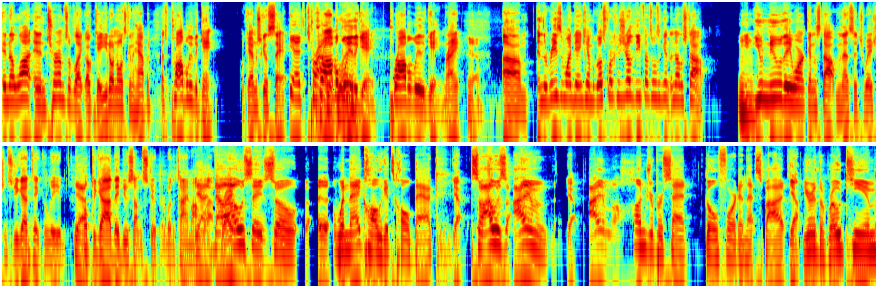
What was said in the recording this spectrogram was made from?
in a lot in terms of like, okay, you don't know what's gonna happen. That's probably the game. Okay, I'm just gonna say it. Yeah, it's probably probably. the game. Probably the game, right? yeah Um, and the reason why Dan Campbell goes for it because you know the defense wasn't getting another stop. Mm-hmm. You, you knew they weren't going to stop him in that situation, so you got to take the lead. Yeah. Hope to God they do something stupid with a timeout yeah left, now right? I would say so uh, when that call gets called back Yeah. so I was I am yeah, I am a hundred percent go for it in that spot. Yeah. You're the road team.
